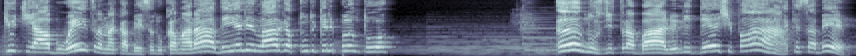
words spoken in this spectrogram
que o diabo entra na cabeça do camarada e ele larga tudo que ele plantou. Anos de trabalho, ele deixa e fala: Ah, quer saber?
